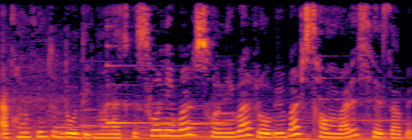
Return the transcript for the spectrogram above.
এখনও কিন্তু দুদিন। মানে আজকে শনিবার শনিবার, রবিবার, সোমবারে শেষ হবে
